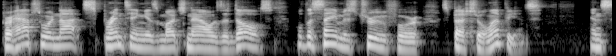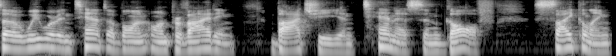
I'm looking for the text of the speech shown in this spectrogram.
perhaps we're not sprinting as much now as adults. Well, the same is true for Special Olympians. And so we were intent upon on providing bocce and tennis and golf, cycling,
